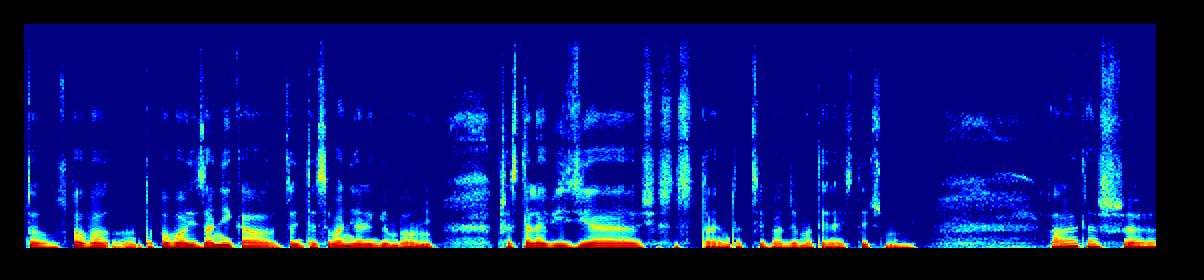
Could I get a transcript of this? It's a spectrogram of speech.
to, to powoli zanika zainteresowanie religią, bo oni przez telewizję się stają tacy bardziej materialistyczni. Ale też e,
